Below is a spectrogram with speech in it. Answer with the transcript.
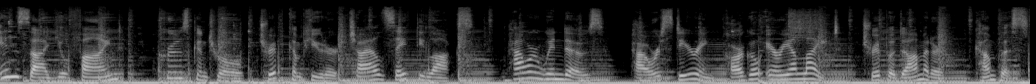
Inside you'll find cruise control, trip computer, child safety locks, power windows, power steering, cargo area light, trip odometer, compass.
